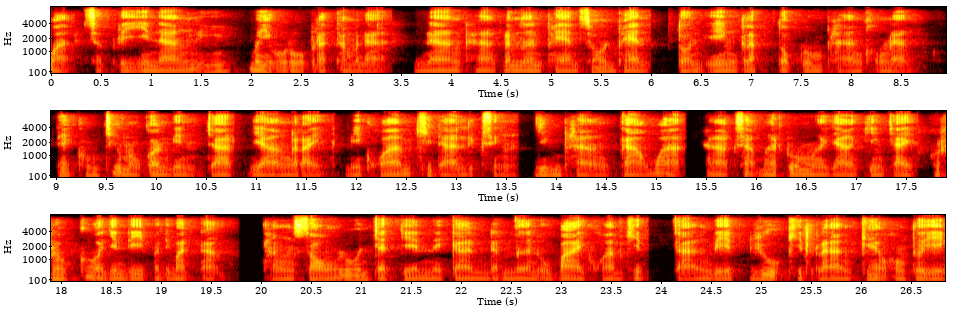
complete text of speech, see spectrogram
ว่าสตรีนางนี้ไม่รูปรัธรรมดา นางหากดำเนินแผนซ้อนแผน ตนเองกลับตกหลุมพรางของนาง แต่คงชื่อมังกรบินจะอย่างไร มีความคิดอ่านลึกซึ้งยิ้มพลางกล่าวว่า หากสามารถรวมมืออย่างจริงใจ เราก็ยินดีปฏิบัติตาม ทั้งสองล้วนจัดเจนในการดำเนินอุบายความคิดต่างเดชลูกคิดรางแก้วของตัวเอง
